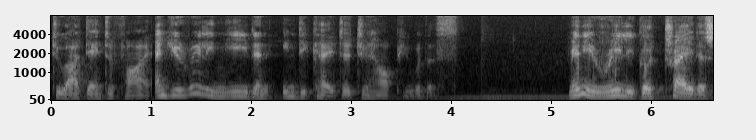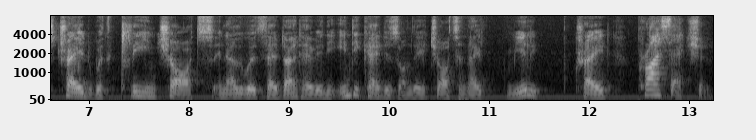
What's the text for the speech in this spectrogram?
to identify and you really need an indicator to help you with this. Many really good traders trade with clean charts. In other words, they don't have any indicators on their charts and they merely trade price action.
